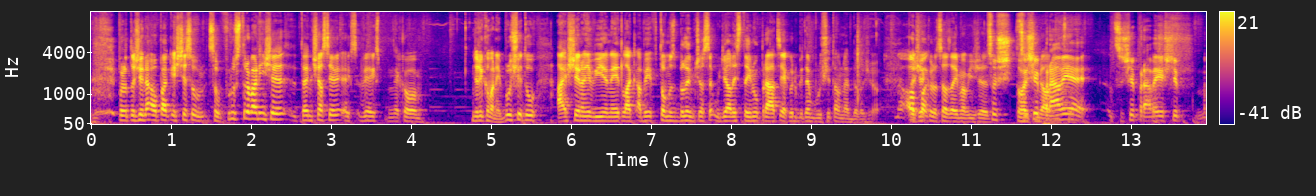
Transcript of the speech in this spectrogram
protože naopak ještě jsou, jsou frustrovaní, že ten čas je ex, ex, jako dedikovaný bullshitu a ještě na ně vyvíjený tlak, aby v tom zbylém čase udělali stejnou práci, jako kdyby ten bullshit tam nebyl, že jo. No, Takže opak- jako docela zajímavý, že Což, toho což, je právě, což je právě ještě, uh,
